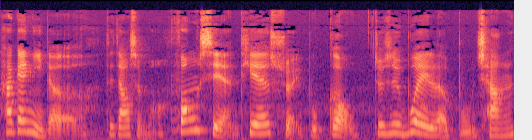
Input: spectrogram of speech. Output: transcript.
他给你的这叫什么？风险贴水不够，就是为了补偿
